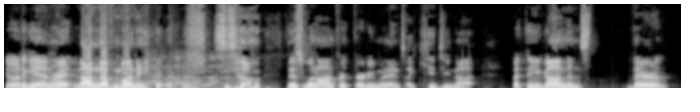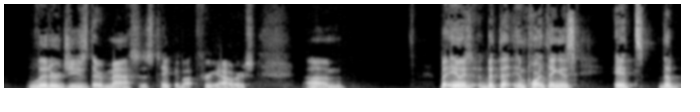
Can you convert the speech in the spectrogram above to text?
do it again, right? Not enough money. so this went on for 30 minutes. I kid you not. But the Ugandans, their liturgies, their masses take about three hours. Um, but anyways, but the important thing is it's the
